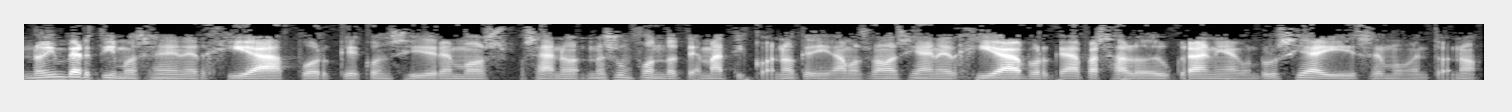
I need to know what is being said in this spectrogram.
No invertimos en energía porque consideremos, o sea, no, es un fondo temático, ¿no? Que digamos, vamos a ir a energía porque ha pasado lo de Ucrania con Rusia y es el momento. No.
